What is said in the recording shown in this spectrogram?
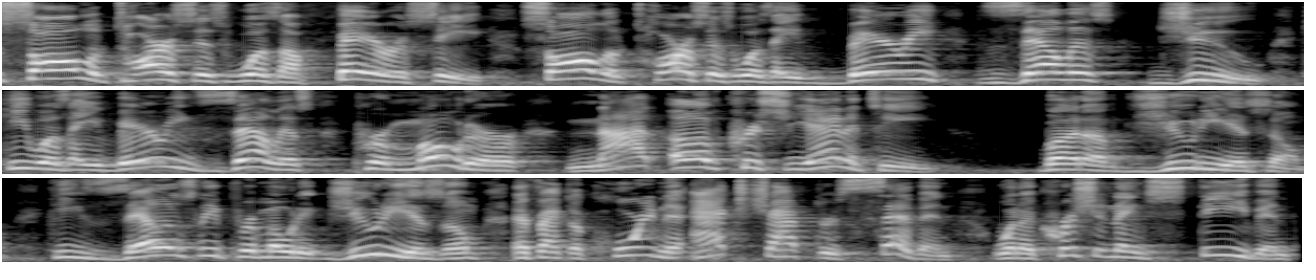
Saul of Tarsus was a Pharisee. Saul of Tarsus was a very zealous Jew. He was a very zealous promoter, not of Christianity, but of Judaism. He zealously promoted Judaism. In fact, according to Acts chapter 7, when a Christian named Stephen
